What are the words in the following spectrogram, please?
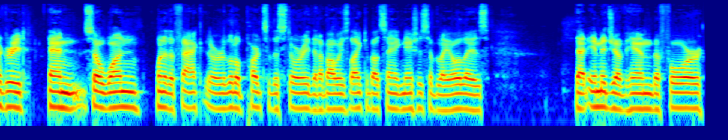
Agreed. And so one one of the fact or little parts of the story that I've always liked about Saint Ignatius of Loyola is that image of him before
